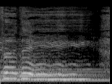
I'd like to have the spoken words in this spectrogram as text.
Every day.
